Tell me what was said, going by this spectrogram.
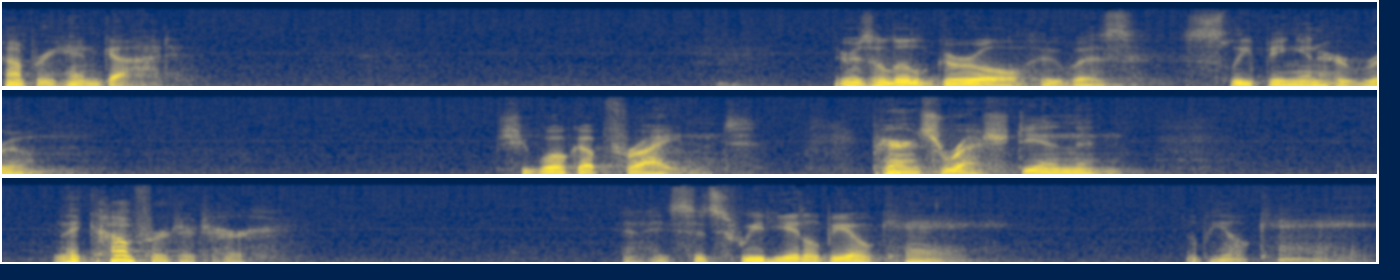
comprehend God. There was a little girl who was sleeping in her room. She woke up frightened. Parents rushed in and, and they comforted her. And they said, Sweetie, it'll be okay. It'll be okay.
